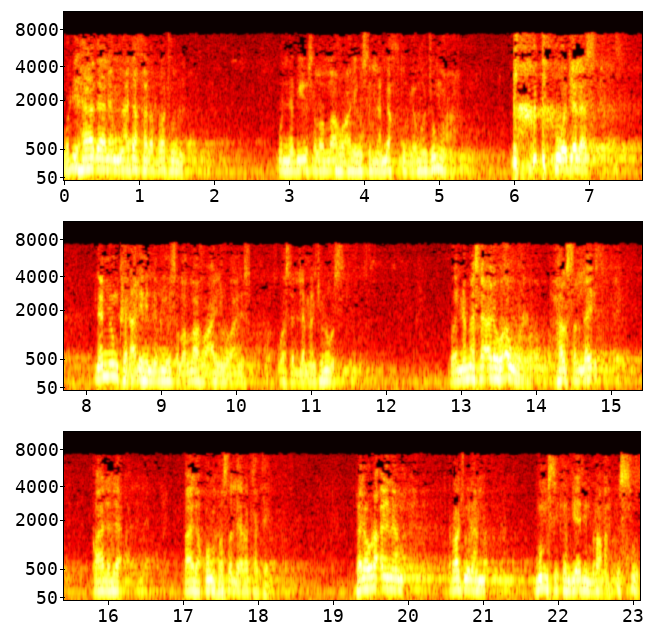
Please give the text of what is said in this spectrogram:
ولهذا لما دخل الرجل والنبي صلى الله عليه وسلم يخطب يوم الجمعة هو جلس لم ينكر عليه النبي صلى الله عليه وسلم الجلوس وإنما سأله أولا هل صليت؟ قال لا. قال قم فصل ركعتين. فلو رأينا رجلا ممسكا بيد امرأة في السوق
